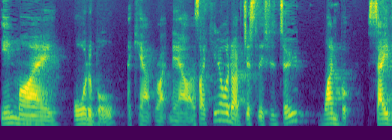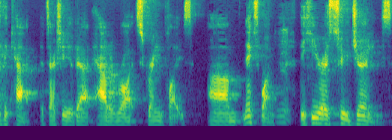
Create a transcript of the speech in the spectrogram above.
in my Audible account right now. I was like, you know what? I've just listened to one book, Save the Cat. It's actually about how to write screenplays. Um, next one, Mm. The Hero's Two Journeys.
